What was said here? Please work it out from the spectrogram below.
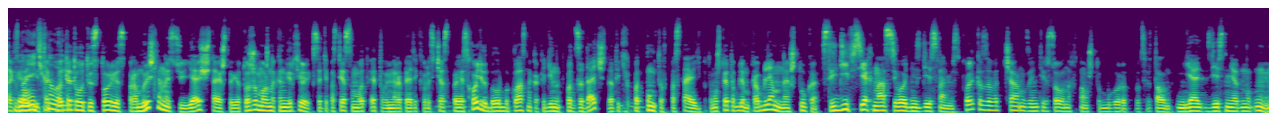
Так, Знание и так технологий. вот эту вот историю с промышленностью, я считаю, что ее тоже можно конвертировать. Кстати, посредством вот этого мероприятия, которое сейчас происходит, было бы классно как один подзадач, да, таких подпунктов поставить, потому что это, блин, проблемная штука. Среди всех нас сегодня здесь с вами сколько заводчан заинтересованных в том, чтобы город процветал? Я здесь не одно, ну,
